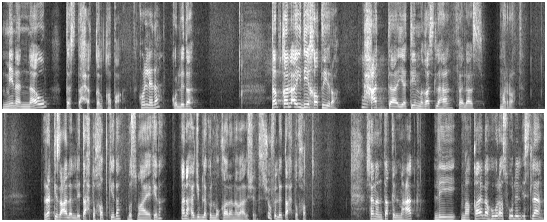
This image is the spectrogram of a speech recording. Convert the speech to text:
من النوم تستحق القطع. كل ده؟ كل ده. تبقى الأيدي خطيرة حتى يتم غسلها ثلاث مرات. ركز على اللي تحته خط كده. بص معايا كده. أنا هجيب لك المقارنة بعد شوي بس شوف اللي تحته خط. عشان أنتقل معك لما قاله رسول الإسلام.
